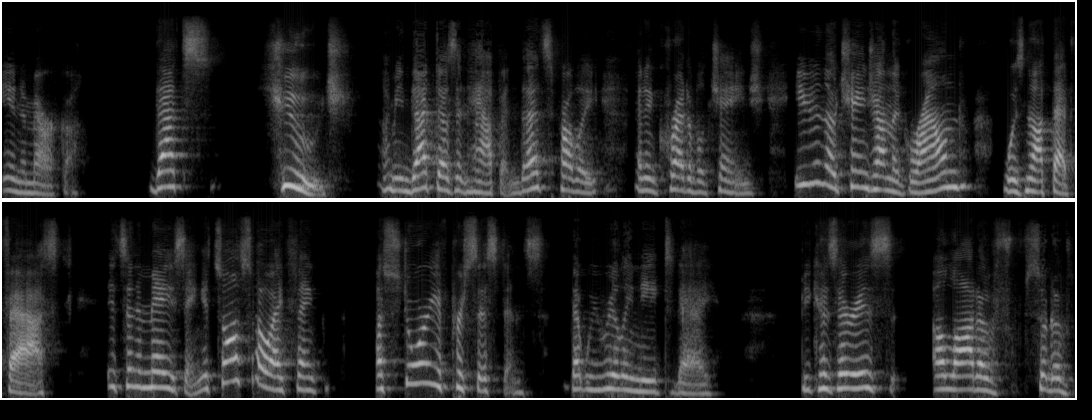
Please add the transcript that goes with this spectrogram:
in America. That's huge. I mean, that doesn't happen. That's probably an incredible change. Even though change on the ground was not that fast, it's an amazing. It's also, I think, a story of persistence that we really need today because there is a lot of sort of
